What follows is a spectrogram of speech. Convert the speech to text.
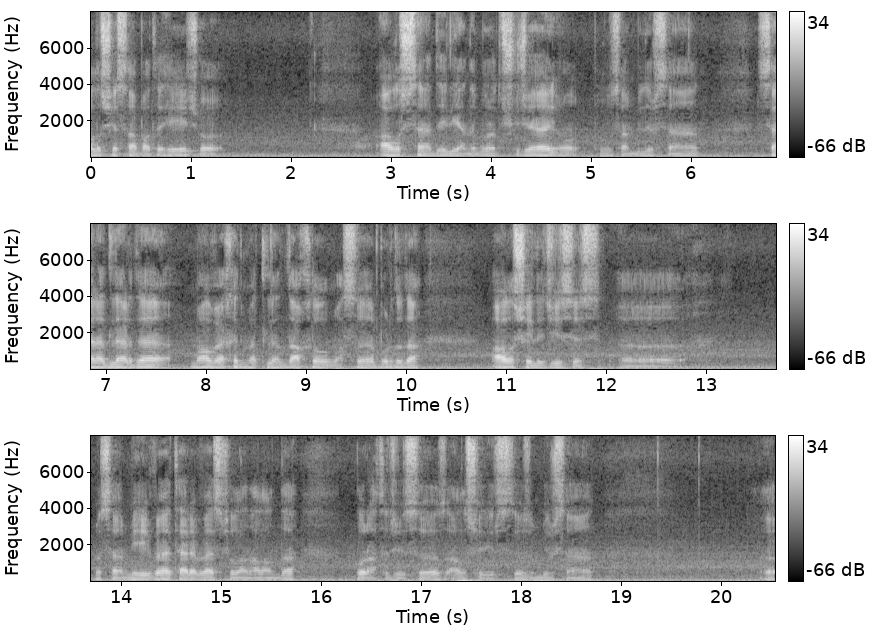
alış hesabatı heç o alış sənədi eləyəndə bura düşəcək. O bunu sən bilirsən. Sənədlərdə mal və xidmətlərin daxil olması, burada da alış eləyəcəksiniz. E, məsələn, meyvə, tərəvəz filan alanda bura atacaqsınız, alış edirsiniz, özün bilirsən. Ə,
